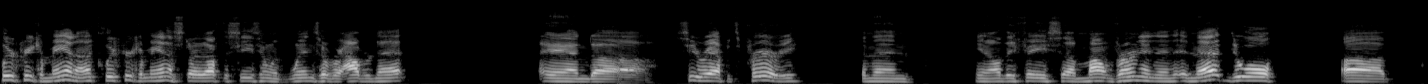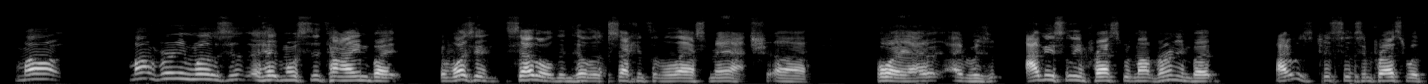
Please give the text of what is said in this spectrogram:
Clear Creek Amana. Clear Creek Amana started off the season with wins over Alburnett and uh, Cedar Rapids Prairie, and then you know they face uh, Mount Vernon, and in that duel, uh, Mount Mount Vernon was ahead most of the time, but it wasn't settled until the second to the last match. Uh, boy, I, I was obviously impressed with Mount Vernon, but I was just as impressed with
